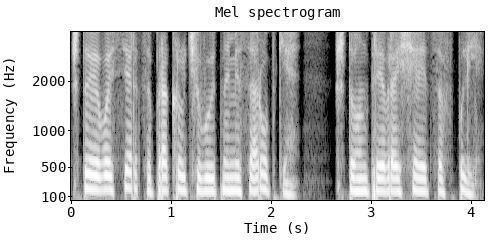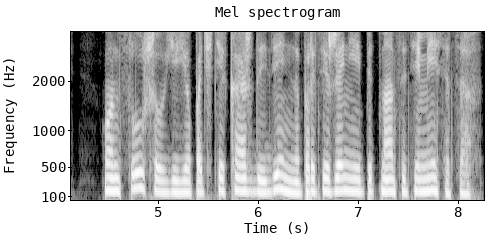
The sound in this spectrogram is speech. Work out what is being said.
что его сердце прокручивают на мясорубке, что он превращается в пыль. Он слушал ее почти каждый день на протяжении 15 месяцев.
